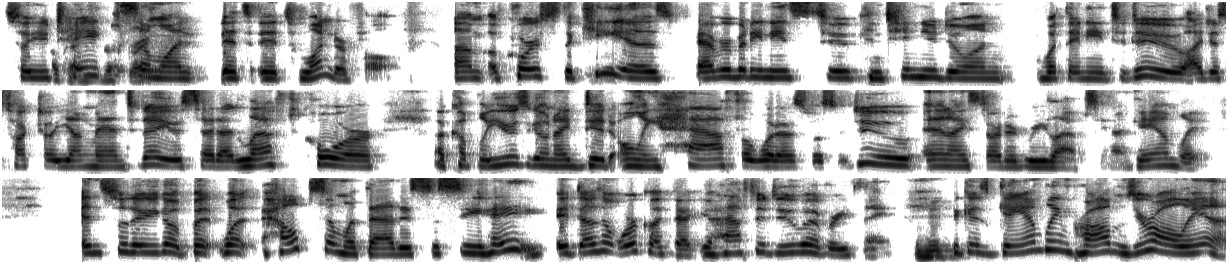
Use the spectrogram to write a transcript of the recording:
So you Okay, take someone, it's it's wonderful. Um, of course, the key is everybody needs to continue doing what they need to do. I just talked to a young man today who said, I left CORE a couple of years ago and I did only half of what I was supposed to do, and I started relapsing on gambling. And so there you go. But what helps him with that is to see, hey, it doesn't work like that. You have to do everything Mhm. because gambling problems, you're all in.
